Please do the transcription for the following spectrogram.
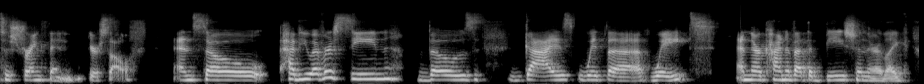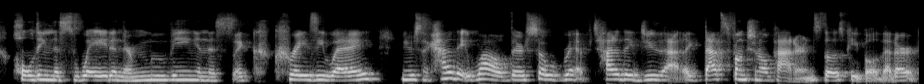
to strengthen yourself. And so, have you ever seen those guys with a weight and they're kind of at the beach and they're like holding this weight and they're moving in this like crazy way. And you're just like, how do they, wow, they're so ripped. How do they do that? Like that's functional patterns, those people that are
